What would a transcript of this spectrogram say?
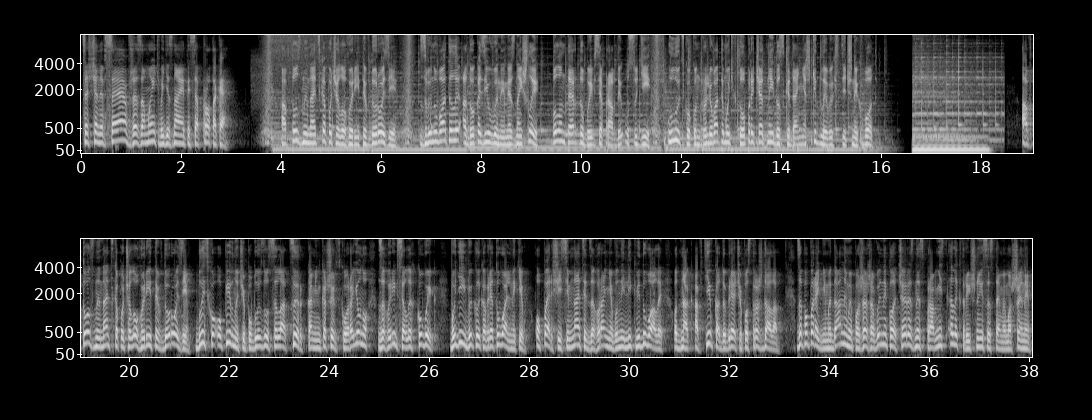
Це ще не все. Вже за мить ви дізнаєтеся про таке. Авто зненацька почало горіти в дорозі. Звинуватили, а доказів вини не знайшли. Волонтер добився правди у суді. У Луцьку контролюватимуть, хто причетний до скидання шкідливих стічних вод. Авто зненацька почало горіти в дорозі. Близько опівночі поблизу села Цир Камінь-Каширського району загорівся легковик. Водій викликав рятувальників. О першій 17 загорання вони ліквідували. Однак автівка добряче постраждала. За попередніми даними, пожежа виникла через несправність електричної системи машини.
